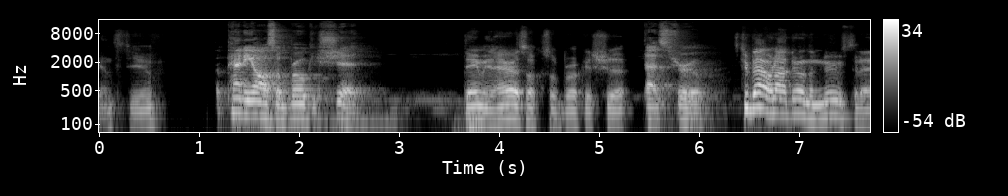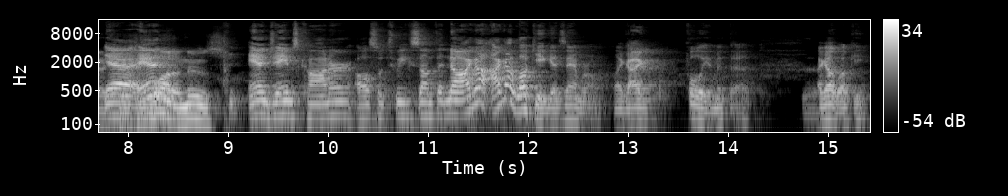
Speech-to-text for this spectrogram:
Against you. But Penny also broke his shit. Damien Harris also broke his shit. That's true. It's too bad we're not doing the news today. Yeah, and- a lot of news. And James Conner also tweaked something. No, I got I got lucky against Amaral. Like I fully admit that. I got lucky.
